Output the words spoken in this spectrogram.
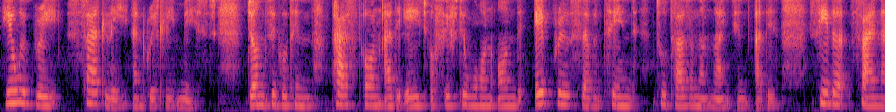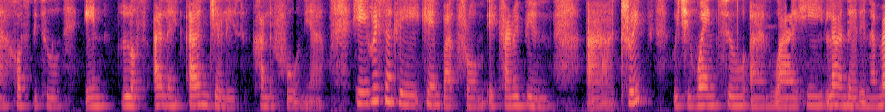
He will be sadly and greatly missed. John Singleton passed on at the age of 51 on the April 17, 2019 at the Cedar Sinai Hospital in Los Angeles, California. He recently came back from a Caribbean uh, trip which he went to and while he landed in America,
